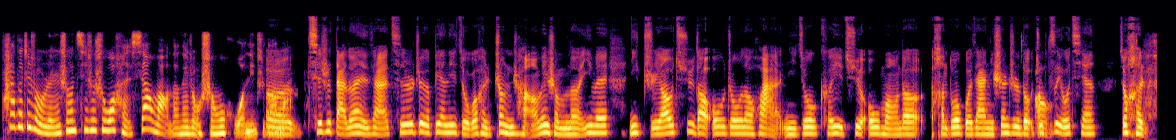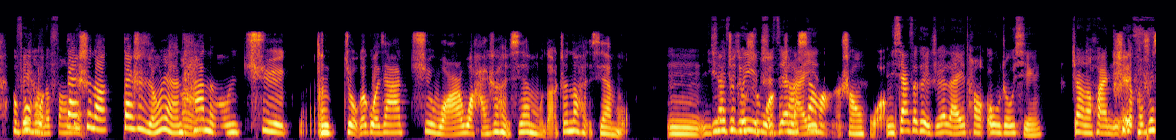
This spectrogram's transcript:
他的这种人生其实是我很向往的那种生活，你知道吗？其实打断一下，其实这个便利九国很正常，为什么呢？因为你只要去到欧洲的话，你就可以去欧盟的很多国家，你甚至都就自由签。就很非常的方便，但是呢，但是仍然他能去嗯九个国家去玩，我还是很羡慕的，真的很羡慕。嗯，你下次可以直接来向往的生活。你下次可以直接来一趟欧洲行，这样的话你是的，可是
